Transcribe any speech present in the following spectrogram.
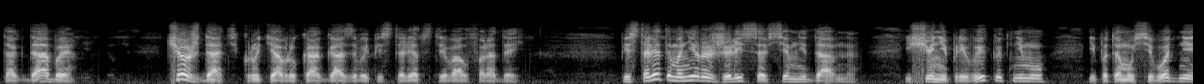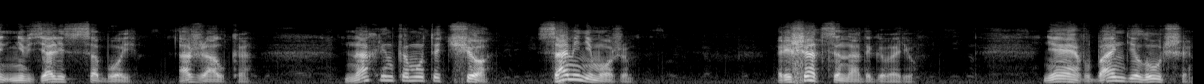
тогда бы Чё ждать, крутя в руках газовый пистолет, встревал Фарадей. Пистолетом они разжились совсем недавно, еще не привыкли к нему и потому сегодня не взяли с собой. А жалко. Нахрен кому-то чё? Сами не можем. Решаться надо, говорю. Не, в банде лучше.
